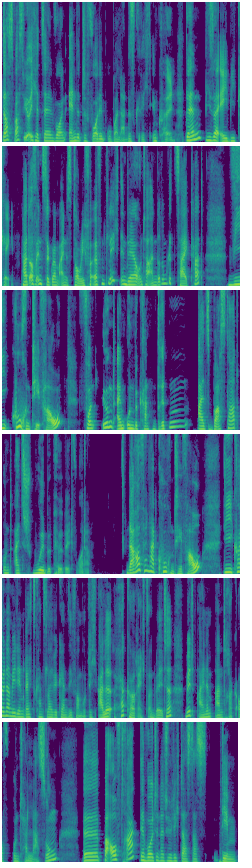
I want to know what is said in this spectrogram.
Das, was wir euch erzählen wollen, endete vor dem Oberlandesgericht in Köln. Denn dieser ABK hat auf Instagram eine Story veröffentlicht, in der er unter anderem gezeigt hat, wie KuchenTV von irgendeinem unbekannten Dritten als Bastard und als schwul bepöbelt wurde. Daraufhin hat KuchenTV, die Kölner Medienrechtskanzlei, wir kennen sie vermutlich alle, Höcker-Rechtsanwälte, mit einem Antrag auf Unterlassung äh, beauftragt. Der wollte natürlich, dass das dem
